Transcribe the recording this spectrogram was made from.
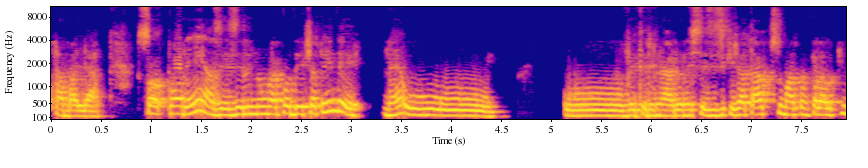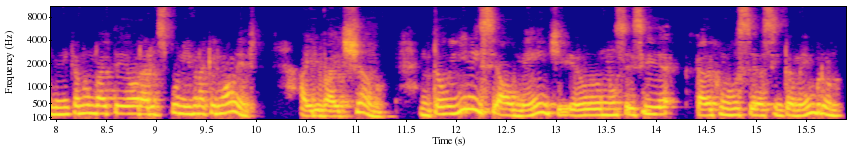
trabalhar. Só, porém, às vezes ele não vai poder te atender. Né? O, o veterinário anestesista que já está acostumado com aquela clínica não vai ter horário disponível naquele momento. Aí ele vai e te chama. Então, inicialmente, eu não sei se cara com você assim também, Bruno,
